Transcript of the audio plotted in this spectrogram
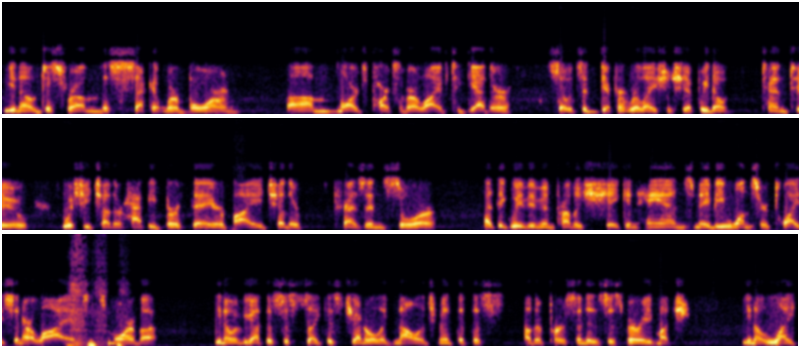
you know, just from the second we're born, um, large parts of our life together. So it's a different relationship. We don't tend to wish each other happy birthday or buy each other presents or I think we've even probably shaken hands maybe once or twice in our lives. It's more of a, you know, we've got this just like this general acknowledgement that this other person is just very much, you know, like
